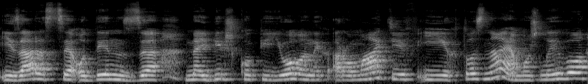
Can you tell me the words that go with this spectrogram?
І зараз це один з найбільш копійованих ароматів. І хто знає, можливо,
